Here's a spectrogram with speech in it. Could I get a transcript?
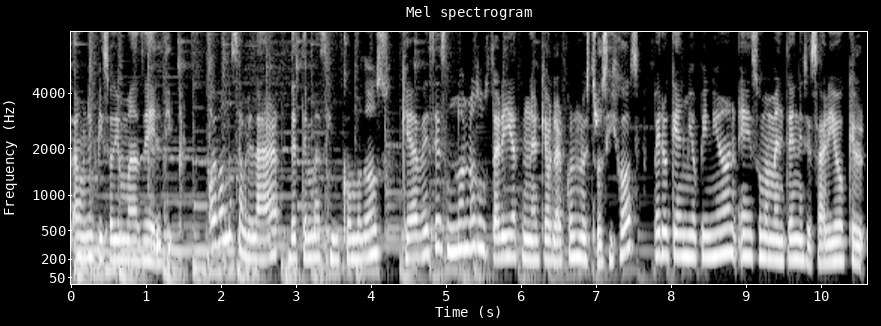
a un episodio más de El Tip. Hoy vamos a hablar de temas incómodos que a veces no nos gustaría tener que hablar con nuestros hijos, pero que en mi opinión es sumamente necesario que,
